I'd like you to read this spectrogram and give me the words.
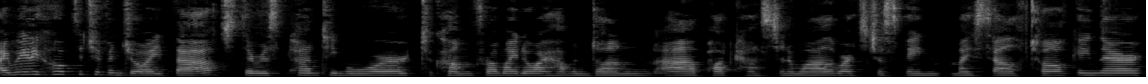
I really hope that you've enjoyed that. There is plenty more to come from. I know I haven't done a podcast in a while where it's just been myself talking there.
